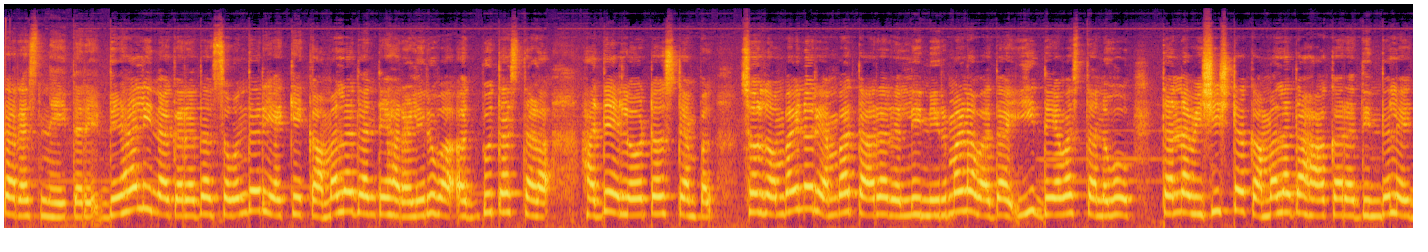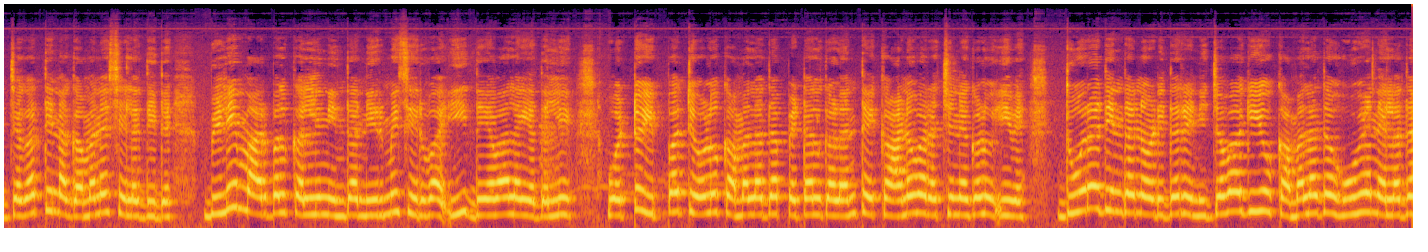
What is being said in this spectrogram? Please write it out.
ನಮಸ್ಕಾರ ಸ್ನೇಹಿತರೆ. ದೆಹಲಿ ನಗರದ ಸೌಂದರ್ಯಕ್ಕೆ ಕಮಲದಂತೆ ಹರಳಿರುವ ಅದ್ಭುತ ಸ್ಥಳ ಅದೇ ಲೋಟಸ್ ಟೆಂಪಲ್. ಸಾವಿರದ ಒಂಬೈನೂರ ಎಂಬತ್ತಾರರಲ್ಲಿ ನಿರ್ಮಾಣವಾದ ಈ ದೇವಸ್ಥಾನವು ತನ್ನ ವಿಶಿಷ್ಟ ಕಮಲದ ಆಕಾರದಿಂದಲೇ ಜಗತ್ತಿನ ಗಮನ ಸೆಳೆದಿದೆ ಬಿಳಿ ಮಾರ್ಬಲ್ ಕಲ್ಲಿನಿಂದ ನಿರ್ಮಿಸಿರುವ ಈ ದೇವಾಲಯದಲ್ಲಿ ಒಟ್ಟು ಇಪ್ಪತ್ತೇಳು ಕಮಲದ ಪೆಟಲ್ಗಳಂತೆ ಕಾಣುವ ರಚನೆಗಳು ಇವೆ. ದೂರದಿಂದ ನೋಡಿದರೆ ನಿಜವಾಗಿಯೂ ಕಮಲದ ಹೂವೇ ನೆಲದ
